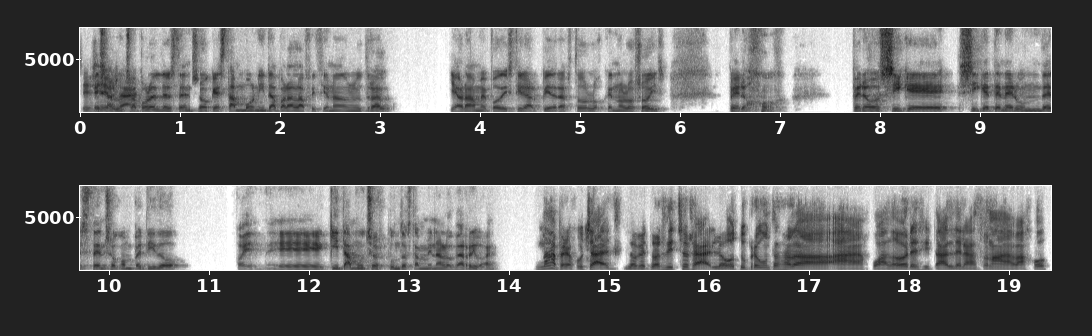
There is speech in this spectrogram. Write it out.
Esa lucha por el descenso que es tan bonita para el aficionado neutral, y ahora me podéis tirar piedras todos los que no lo sois, pero, pero sí, que, sí que tener un descenso competido, oye, eh, quita muchos puntos también a los de arriba, ¿eh? No, pero escucha, lo que tú has dicho, o sea, luego tú preguntas a, jugadores y tal de la zona de abajo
